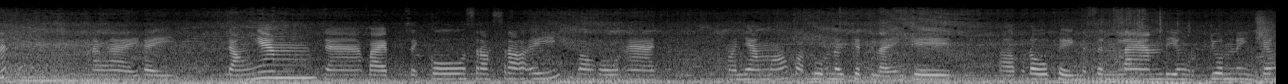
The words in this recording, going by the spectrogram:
ណាហ្នឹងហើយតែចង់ញ៉ាំចាបែបសាច់គោស្រស់ស្រស់អីបងប្អូនអាច មកញ៉ាំមកគាត់លក់នៅចិត្តកន្លែងគេអឺបដូរភ្លេងម៉ាស៊ីនឡានរៀងរថយន្តនេះអញ្ចឹង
